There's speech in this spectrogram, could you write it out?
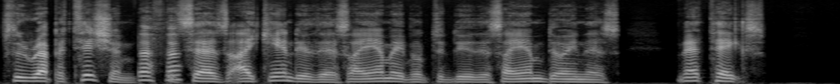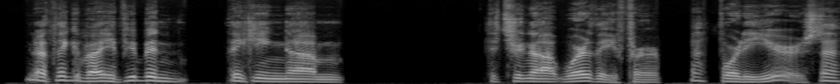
through repetition Uh-huh. that says, I can do this, I am able to do this, I am doing this. And that takes, you know, think about it. if you've been thinking um, that you're not worthy for 40 years, Yeah.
